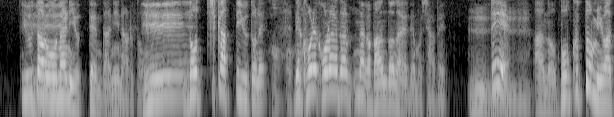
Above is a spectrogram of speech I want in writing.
「ゆうたろう何言ってんだ」になると思うどっちかっていうとね。でこれこの間なんかバンド内でも喋って、あの僕と三輪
